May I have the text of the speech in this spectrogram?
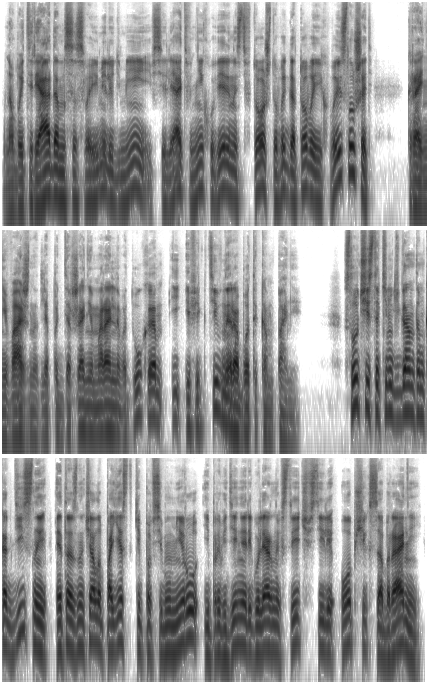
Но быть рядом со своими людьми и вселять в них уверенность в то, что вы готовы их выслушать, крайне важно для поддержания морального духа и эффективной работы компании. В случае с таким гигантом, как Дисней, это означало поездки по всему миру и проведение регулярных встреч в стиле общих собраний –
